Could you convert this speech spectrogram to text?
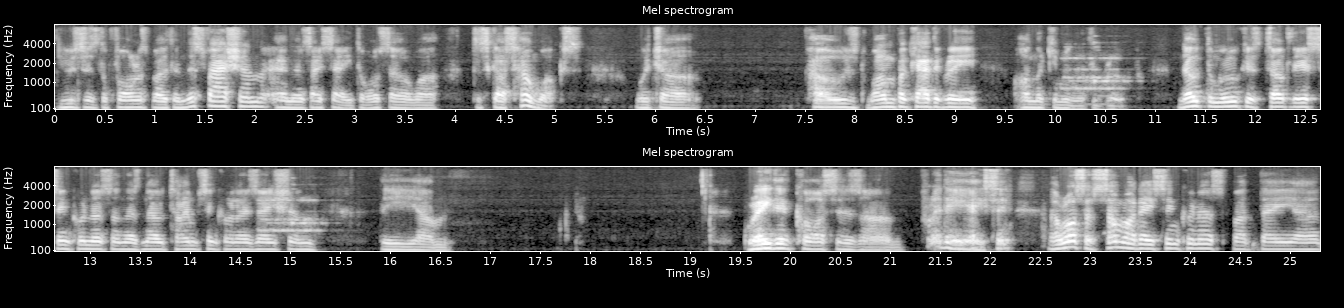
uses the forums both in this fashion and, as I say, to also uh, discuss homeworks, which are posed one per category on the community group. Note the MOOC is totally asynchronous and there's no time synchronization. The um, graded courses are pretty asynchronous. They're also somewhat asynchronous, but they uh,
